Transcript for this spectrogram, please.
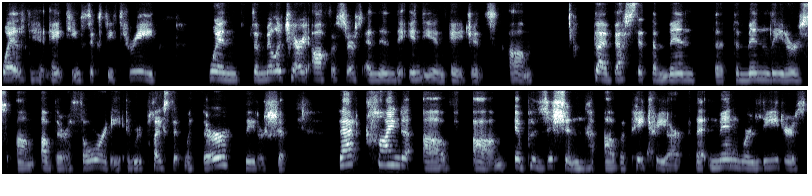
Hwéeldi in 1863 when the military officers and then the Indian agents um, divested the men, the, the men leaders um, of their authority and replaced it with their leadership. That kind of um, imposition of a patriarch that men were leaders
